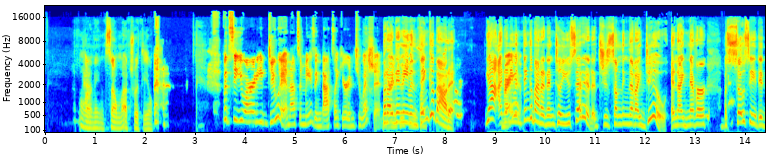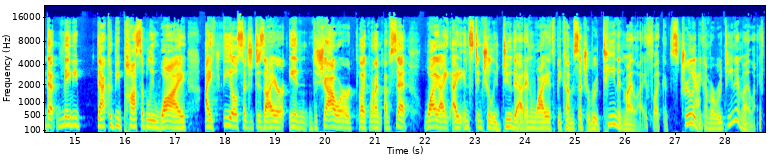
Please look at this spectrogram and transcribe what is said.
I'm learning so much with you. but see, you already do it, and that's amazing. That's like your intuition. But your I didn't even think like, about it. Yeah, I didn't right? even think about it until you said it. It's just something that I do. And I never associated that maybe that could be possibly why I feel such a desire in the shower, like when I'm upset, why I, I instinctually do that and why it's become such a routine in my life. Like it's truly yeah. become a routine in my life.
